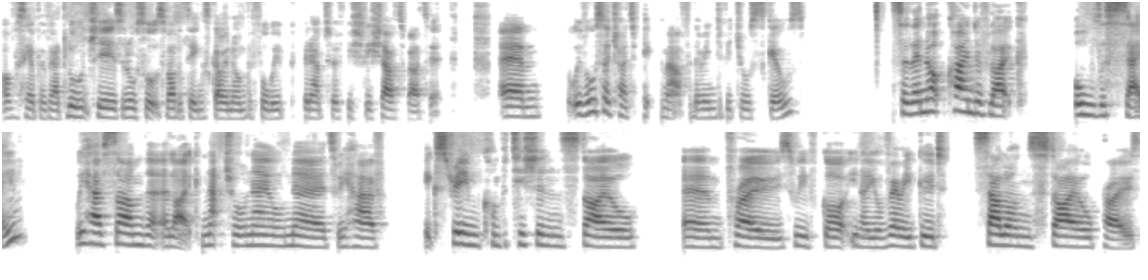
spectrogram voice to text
obviously we've had launches and all sorts of other things going on before we've been able to officially shout about it. Um, but we've also tried to pick them out for their individual skills. So they're not kind of like all the same. We have some that are like natural nail nerds. We have extreme competition style um, pros. We've got you know your very good salon style pros.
